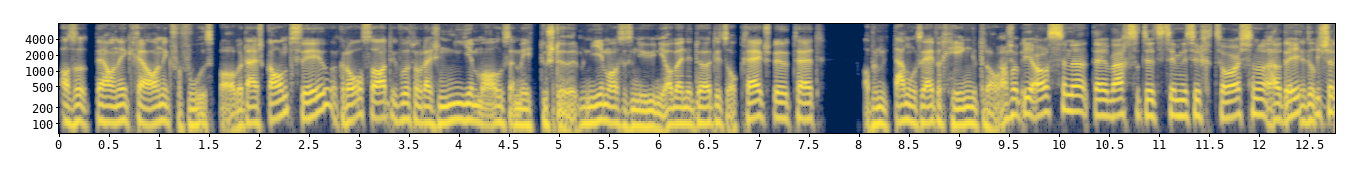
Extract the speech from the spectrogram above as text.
also der hat nicht keine Ahnung von Fußball, aber der ist ganz viel, ein grossartiger Fußball, aber der ist niemals ein Mittelstürmer, niemals ein Neun. Auch wenn er dort jetzt okay gespielt hat, aber mit dem muss er einfach hinten dran. Aber bei Arsenal, der wechselt jetzt ziemlich sicher zu Arsenal. Auch dort ist, er,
